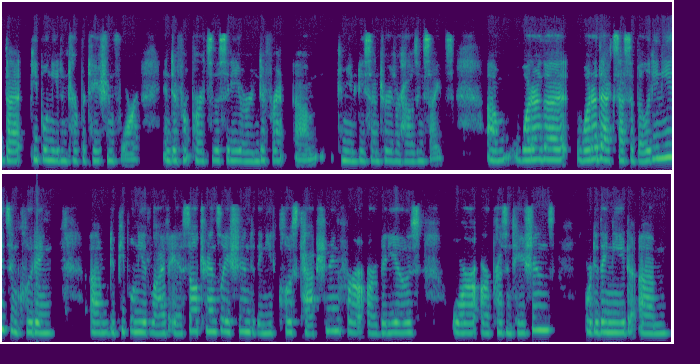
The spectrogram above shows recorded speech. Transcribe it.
that people need interpretation for in different parts of the city or in different um, community centers or housing sites. Um, what are the what are the accessibility needs, including um, do people need live ASL translation? Do they need closed captioning for our videos or our presentations? Or do they need um,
